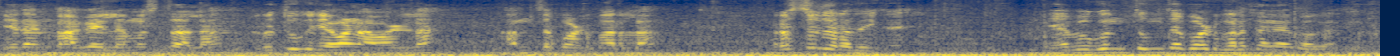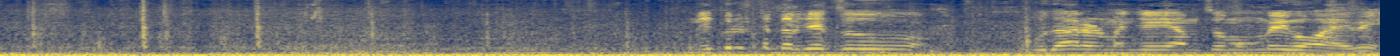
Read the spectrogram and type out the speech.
त्यात आम्ही भागायला मस्त आला. ऋतू जेवण आवडला. आमचं पोट भरला. रस्तो जरा काय या बघून तुमचं पोट भरता काय बघा. निकृष्ट दर्जाचं उदाहरण म्हणजे आमचं मुंबई गोवा हायवे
